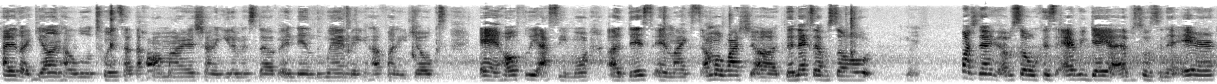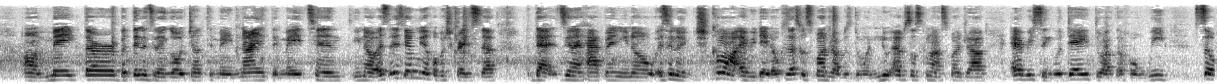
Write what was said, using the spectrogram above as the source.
how he's like yelling how little twins at the Hallmeyers trying to get him and stuff, and then Luan making her funny jokes, and hopefully I see more of this, and like I'm gonna watch uh, the next episode watch the next episode because every day an episode's in the air on May 3rd, but then it's gonna go jump to May 9th and May 10th. You know, it's, it's gonna be a whole bunch of crazy stuff that's gonna happen. You know, it's gonna come out every day though because that's what SpongeBob is doing. New episodes come out SpongeBob every single day throughout the whole week. So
